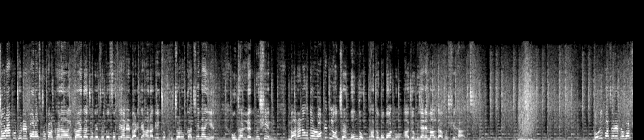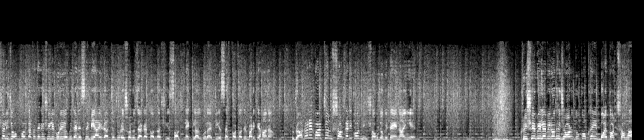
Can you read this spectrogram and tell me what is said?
চোরাকুঠুরির পররাষ্ট্র কারখানা আল কায়দা যোগে ধৃত সোফিয়ানের বাড়িতে হানা দিয়ে চক্ষু চড়ক কাছে চেনাইয়ের উদ্ধার লেদ মেশিন। বানানো হতো রকেট লঞ্চার, বন্দুক, ধাতব বর্ম। আজ অভিযানে মালদা, বসিরহাট। গরু পাচারের প্রভাবশালী যোগ কলকাতা থেকে শিলিগুড়ি অভিযানে সিবিআই রাজ্য জুড়ে ষোলো জায়গায় তল্লাশি। সল্টলেক, লালগোলায় বিএসএফ কর্তাদের বাড়িতে হানা। রাডারে কয়েকজন সরকারি কর্মী সহযোগিতা এনআইএর কৃষি বিলে বিরোধী ঝড়, দুকক্ষেই বয়কট সভা।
